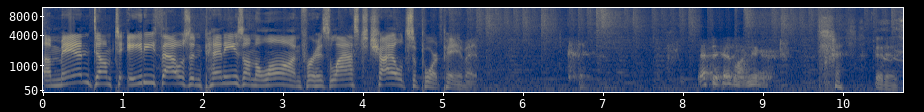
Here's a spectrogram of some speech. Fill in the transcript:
A man dumped eighty thousand pennies on the lawn for his last child support payment. That's a headline there. It is.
